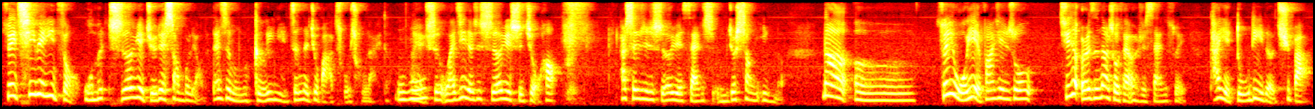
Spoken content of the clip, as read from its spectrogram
所以七月一走，我们十二月绝对上不了的，但是我们隔一年真的就把它搓出来的。哎，嗯哼，是我还记得是十二月十九号，他生日是十二月三十，我们就上映了。那呃，所以我也发现说，其实儿子那时候才二十三岁，他也独立的去把，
